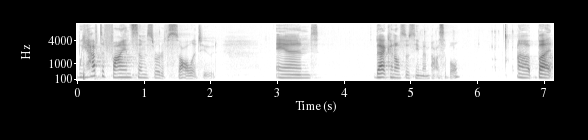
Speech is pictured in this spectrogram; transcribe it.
we have to find some sort of solitude. And that can also seem impossible. Uh, but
